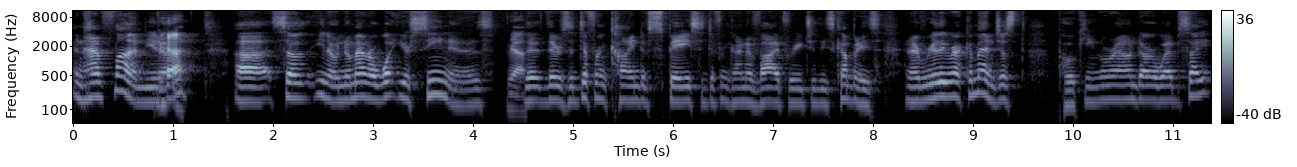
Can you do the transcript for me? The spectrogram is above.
and have fun. You know. Yeah. Uh, so you know, no matter what your scene is, Yeah. there, there's a different kind of space, a different kind of vibe for each of these companies, and I really recommend just poking around our website.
